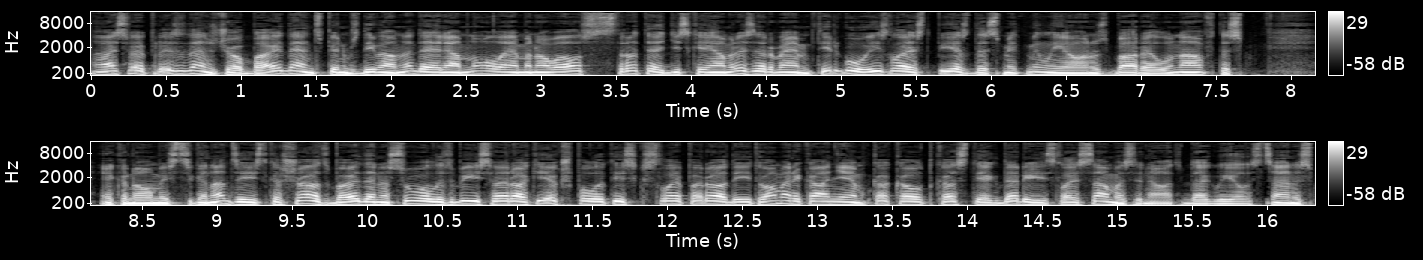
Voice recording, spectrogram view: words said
ASV prezidents Joe Bidenis pirms divām nedēļām nolēma no valsts strateģiskajām rezervēm tirgu izlaist ieviest 50 miljonus barelu naftas. Ekonomists gan atzīst, ka šāds Baidena solis bijis vairāk iekšpolitisks, lai parādītu amerikāņiem, ka kaut kas tiek darīts, lai samazinātu degvielas cenas.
